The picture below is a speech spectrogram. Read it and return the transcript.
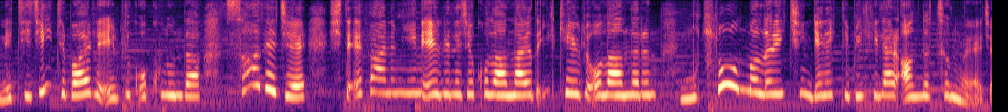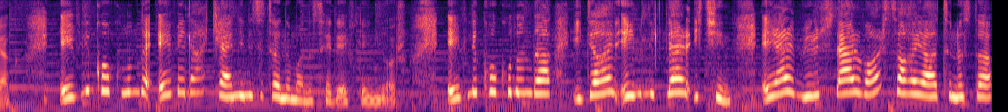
netice itibariyle evlilik okulunda sadece işte efendim yeni evlenecek olanlar ya da ilk evli olanların mutlu olmaları için gerekli bilgiler anlatılmayacak. Evlilik okulunda evvela kendinizi tanımanız hedefleniyor. Evlilik okulunda ideal evlilikler için eğer virüsler varsa hayatınızda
